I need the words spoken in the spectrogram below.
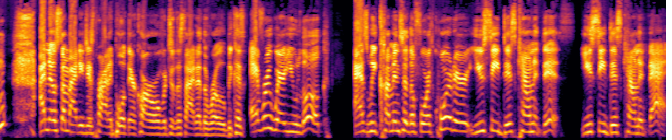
I know somebody just probably pulled their car over to the side of the road because everywhere you look, as we come into the fourth quarter, you see discounted this, you see discounted that.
